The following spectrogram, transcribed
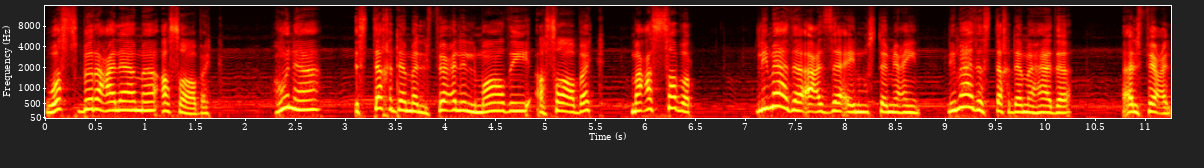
واصبر على ما أصابك. هنا استخدم الفعل الماضي أصابك مع الصبر. لماذا أعزائي المستمعين؟ لماذا استخدم هذا الفعل؟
